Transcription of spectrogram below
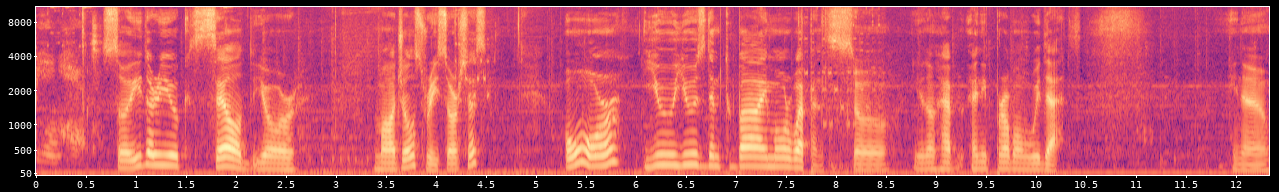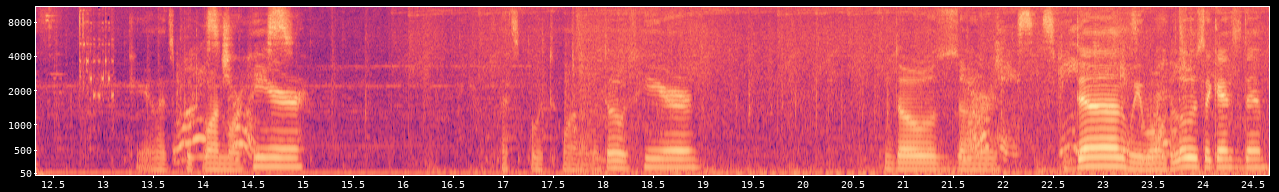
being hit. So either you c- sell your modules, resources, or you use them to buy more weapons. So you don't have any problem with that. You know. Okay, let's put one more here. Let's put one of those here. Those are case, done. We won't lose against them.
